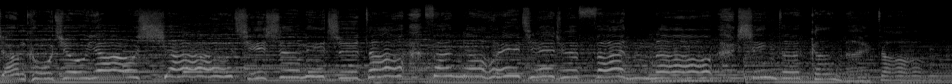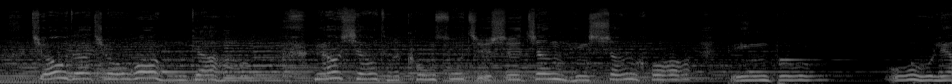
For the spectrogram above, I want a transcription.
想哭就要笑，其实你知道，烦恼会解决烦恼，新的刚来到，旧的就忘掉。渺小的控诉，只是证明生活并不无聊。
